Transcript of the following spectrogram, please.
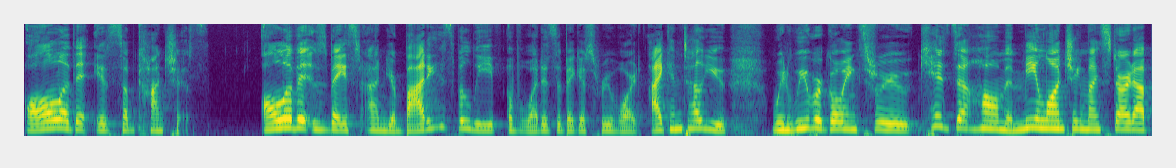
All of it is subconscious. All of it is based on your body's belief of what is the biggest reward. I can tell you when we were going through kids at home and me launching my startup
